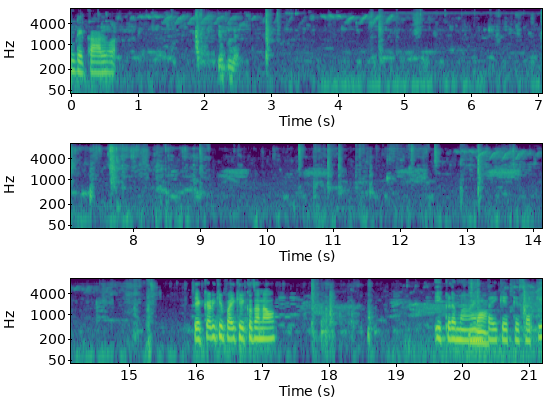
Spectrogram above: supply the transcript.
ఇది కాలువ. ఎక్కడికి పైకి ఎక్కుతున్నావు ఇక్కడ మా ఆయన పైకి ఎక్కేసరికి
